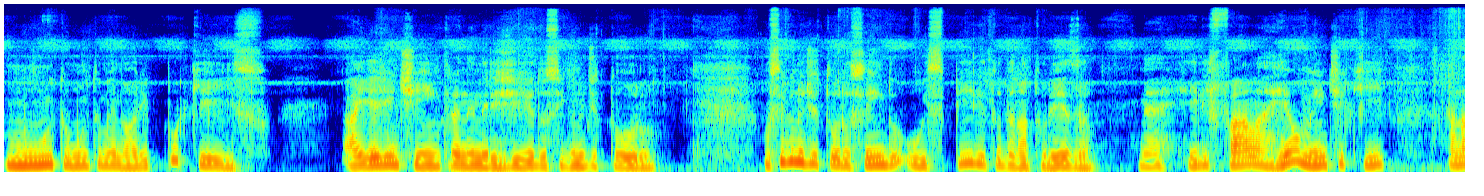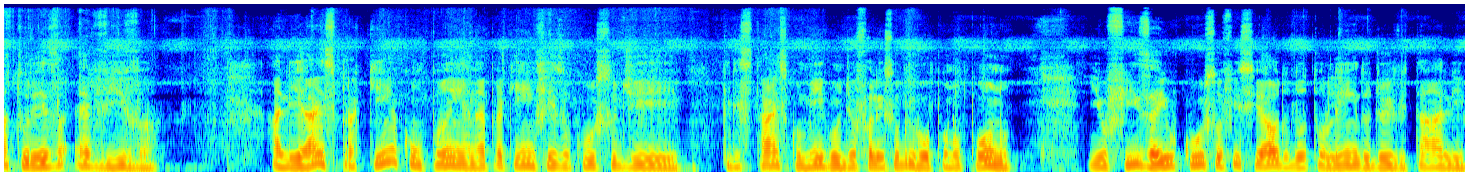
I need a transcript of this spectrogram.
muito, muito menor. E por que isso? Aí a gente entra na energia do signo de touro. O signo de touro, sendo o espírito da natureza, né, ele fala realmente que a natureza é viva. Aliás, para quem acompanha, né, para quem fez o curso de cristais comigo, onde eu falei sobre o Ho'oponopono, e eu fiz aí o curso oficial do Dr. Len, do Joe Vitale,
